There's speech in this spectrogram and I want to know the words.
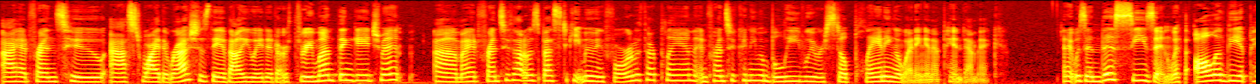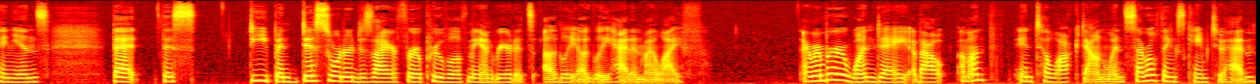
I had friends who asked why the rush as they evaluated our three month engagement. Um, I had friends who thought it was best to keep moving forward with our plan, and friends who couldn't even believe we were still planning a wedding in a pandemic. And it was in this season, with all of the opinions, that this deep and disordered desire for approval of man reared its ugly, ugly head in my life. I remember one day, about a month into lockdown, when several things came to a head.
